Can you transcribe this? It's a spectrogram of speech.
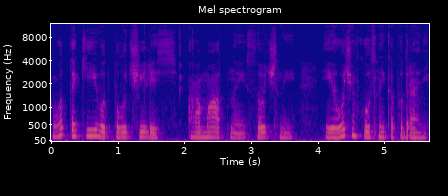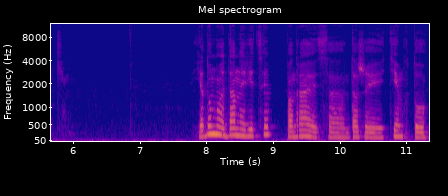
Вот такие вот получились ароматные, сочные и очень вкусные капудраники. Я думаю, данный рецепт понравится даже тем, кто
